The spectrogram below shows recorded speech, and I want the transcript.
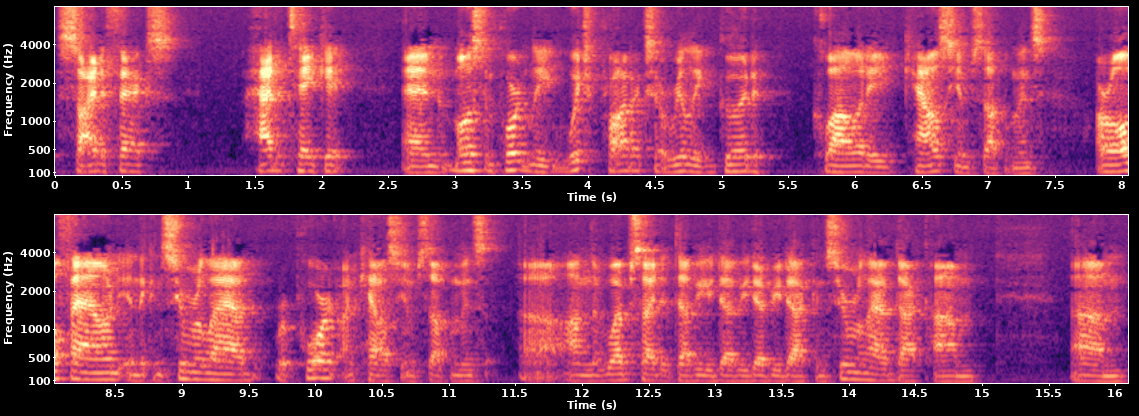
side effects, how to take it, and most importantly, which products are really good quality calcium supplements are all found in the Consumer Lab report on calcium supplements uh, on the website at www.consumerlab.com. Um,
